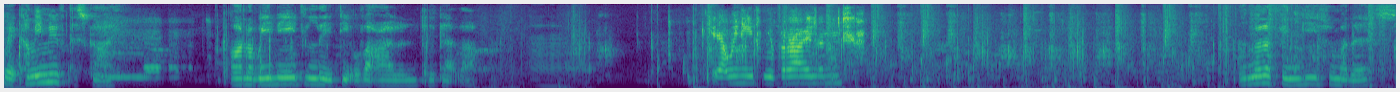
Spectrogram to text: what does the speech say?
Wait, can we move this guy? Oh no, we need to leave the other island to get that. Yeah, we need the other island. I'm gonna thingy some of this.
